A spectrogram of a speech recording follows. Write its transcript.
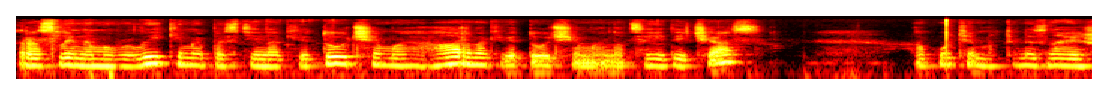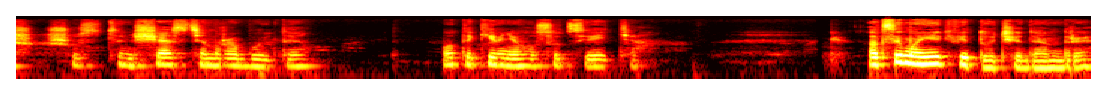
рослинами великими, постійно квітучими, гарно квітучими. На це йде час, а потім ти не знаєш, що з цим щастям робити. Отакі в нього суцвіття. А це мої квітучі дендри.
